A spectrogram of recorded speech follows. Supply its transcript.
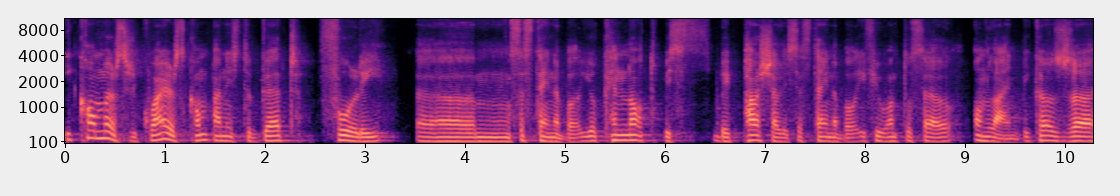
e-commerce requires companies to get fully um, sustainable. You cannot be be partially sustainable if you want to sell online because uh,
